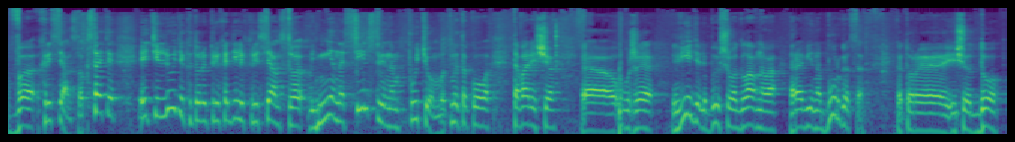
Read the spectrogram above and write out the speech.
в христианство. Кстати, эти люди, которые переходили в христианство не насильственным путем, вот мы такого товарища э, уже видели, бывшего главного равина Бургаса, который еще до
